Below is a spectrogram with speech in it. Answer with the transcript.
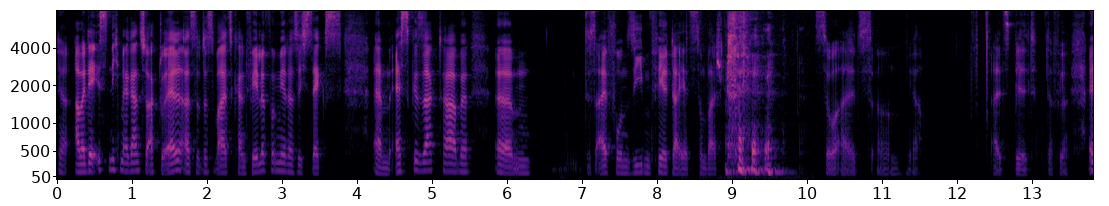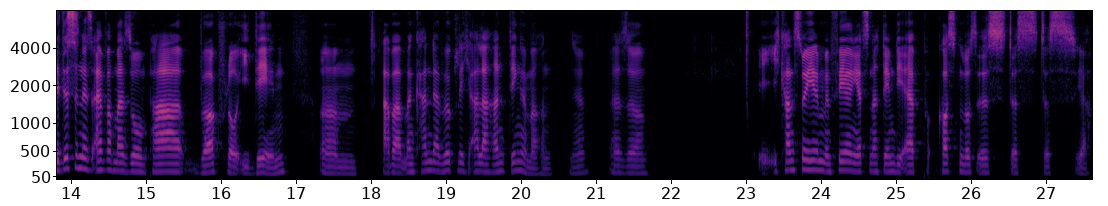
Ja, aber der ist nicht mehr ganz so aktuell. Also das war jetzt kein Fehler von mir, dass ich 6S ähm, gesagt habe. Ähm, das iPhone 7 fehlt da jetzt zum Beispiel. so als, ähm, ja, als Bild dafür. Äh, das sind jetzt einfach mal so ein paar Workflow-Ideen. Ähm, aber man kann da wirklich allerhand Dinge machen. Ja? Also ich kann es nur jedem empfehlen, jetzt nachdem die App kostenlos ist, dass das, ja,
